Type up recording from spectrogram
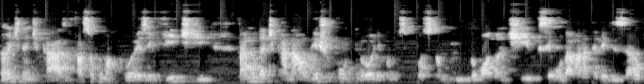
Ande dentro de casa, faça alguma coisa, evite de vai mudar de canal, deixa o controle como se fosse no, no modo antigo que você mudava na televisão,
